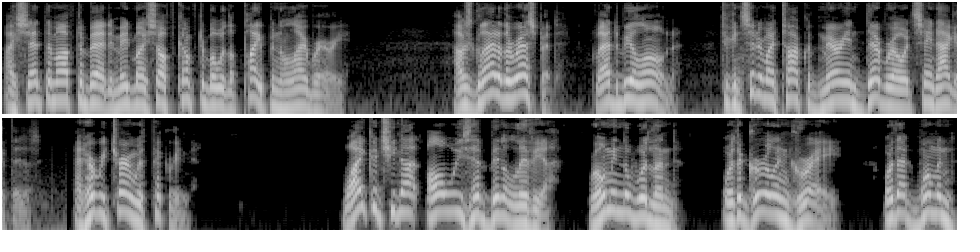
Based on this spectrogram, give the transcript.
I sent them off to bed and made myself comfortable with a pipe in the library. I was glad of the respite, glad to be alone, to consider my talk with Marian Devereux at St. Agatha's, and her return with Pickering. Why could she not always have been Olivia, roaming the woodland, or the girl in gray, or that woman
